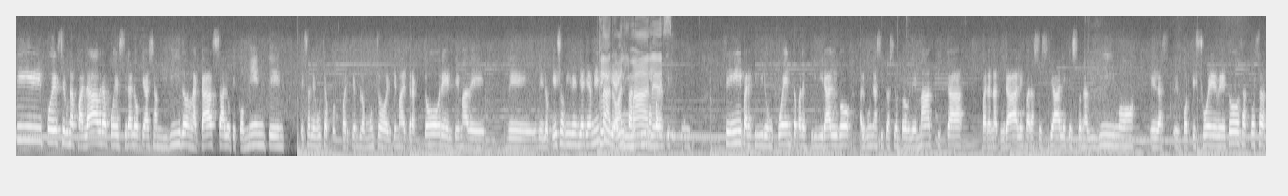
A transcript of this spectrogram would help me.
Sí, puede ser una palabra, puede ser algo que hayan vivido en la casa, algo que comenten. Eso les gusta, por, ejemplo, mucho el tema de tractores, el tema de, de, lo que ellos viven diariamente. Claro, animales. Sí, para escribir un cuento, para escribir algo, alguna situación problemática, para naturales, para sociales, qué zona vivimos, eh, eh, por qué llueve, todas esas cosas,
